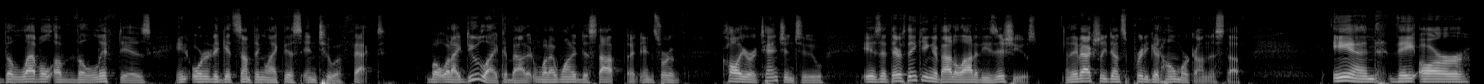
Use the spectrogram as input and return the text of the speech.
the level of the lift is in order to get something like this into effect. But what I do like about it and what I wanted to stop and sort of call your attention to is that they're thinking about a lot of these issues. And they've actually done some pretty good homework on this stuff. And they are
